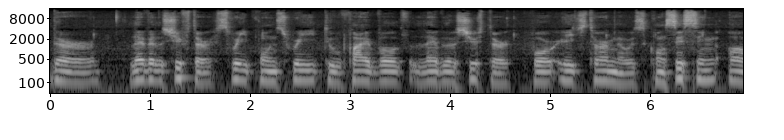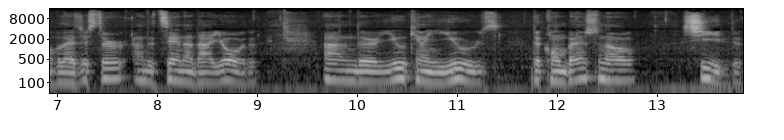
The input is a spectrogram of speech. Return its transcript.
the level shifter 3.3 to 5 volt level shifter for each terminals consisting of resistor and Zener diode. And uh, you can use the conventional shield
